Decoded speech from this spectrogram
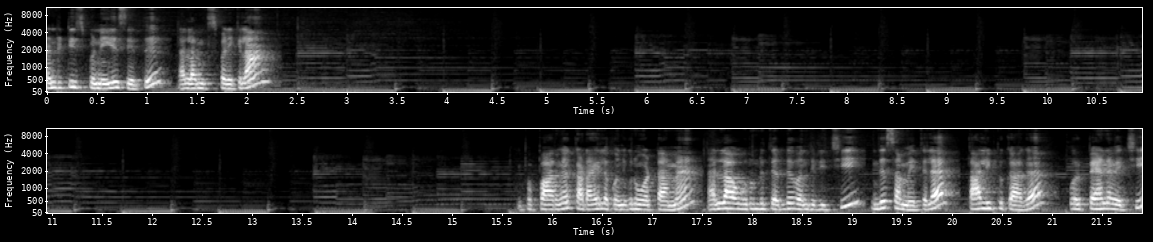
ரெண்டு டீஸ்பூன் நெய்யை சேர்த்து நல்லா மிக்ஸ் பண்ணிக்கலாம். இப்போ பாருங்க கடாயில் கொஞ்சம் கொஞ்சம் ஒட்டாமல் நல்லா உருண்டு திரண்டு வந்துடுச்சு. இந்த சமயத்தில் தாளிப்புக்காக ஒரு பேனை வச்சு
